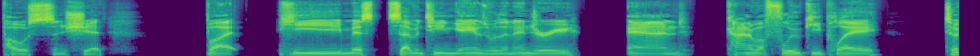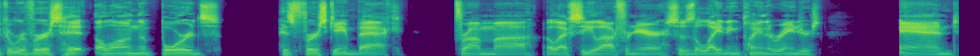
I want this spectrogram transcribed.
posts and shit. But he missed 17 games with an injury and kind of a fluky play took a reverse hit along the boards his first game back from uh, Alexi Lafreniere. So it was the Lightning playing the Rangers. And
